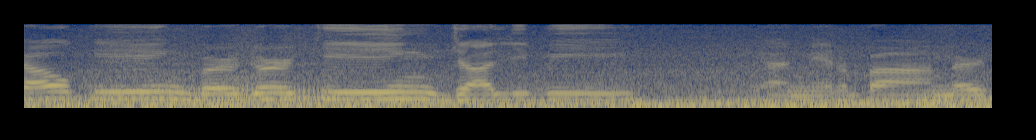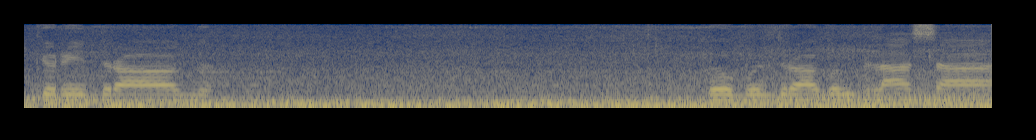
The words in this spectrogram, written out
Chow King, Burger King, Jollibee. Yan, meron pa Mercury Drug. Double Dragon Plaza.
